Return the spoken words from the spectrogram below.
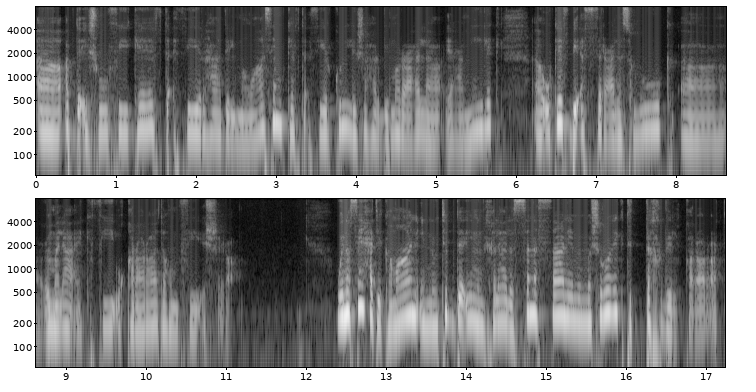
آه، ابدأي شوفي كيف تأثير هذه المواسم كيف تأثير كل شهر بمر على عميلك آه، وكيف بيأثر على سلوك عملائك في وقراراتهم في الشراء. ونصيحتي كمان إنه تبدأي من خلال السنة الثانية من مشروعك تتخذي القرارات.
